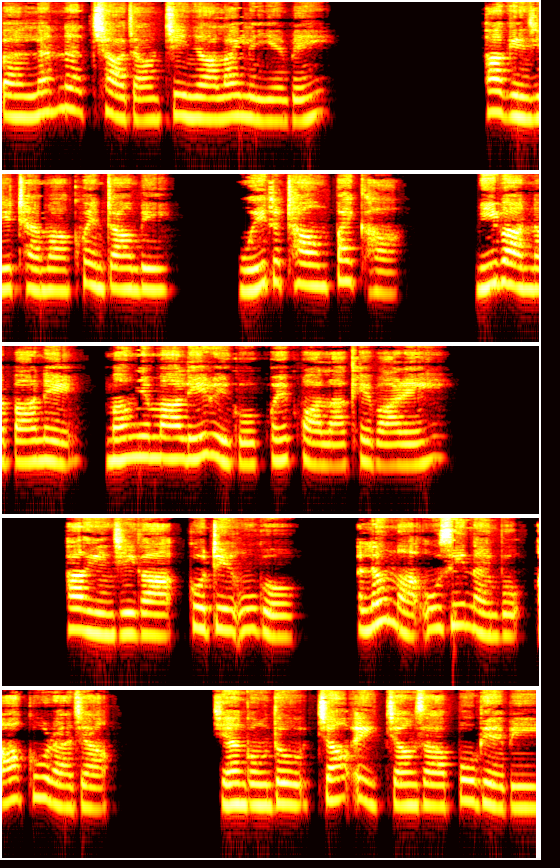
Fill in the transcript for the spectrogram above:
ပန်လက်နက်ချကြောင်းကြေညာလိုက်လျင်ပင်ဖခင်ကြီးထံမှခွင့်တောင်းပြီးငွေတစ်ထောင်ပိုက်ခါ မိဘနှစ်ပါးနဲ့မောင်မြမလေးတွေကိုခွဲခွာလာခဲ့ပါတယ်။ဖခင်ကြီးကကိုတင်ဦးကို အလုံးမဦးစီးနိုင်ဖို့အားကိုးတာကြောင့်ရန်ကုန်သို့ကျောင်းအိတ်ကျောင်းစားပို့ခဲ့ပြီး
